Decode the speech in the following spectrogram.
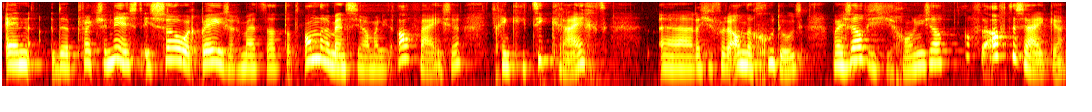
En de perfectionist is zo erg bezig met dat, dat andere mensen jou maar niet afwijzen, dat je geen kritiek krijgt, uh, dat je het voor de ander goed doet, maar zelf zit je gewoon jezelf af te zeiken.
